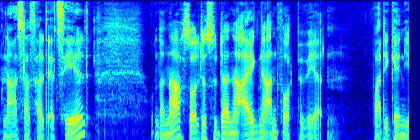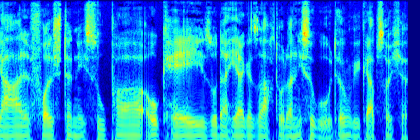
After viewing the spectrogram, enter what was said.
Und da hast du das halt erzählt und danach solltest du deine eigene Antwort bewerten. War die genial, vollständig, super, okay, so dahergesagt oder nicht so gut? Irgendwie gab es solche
